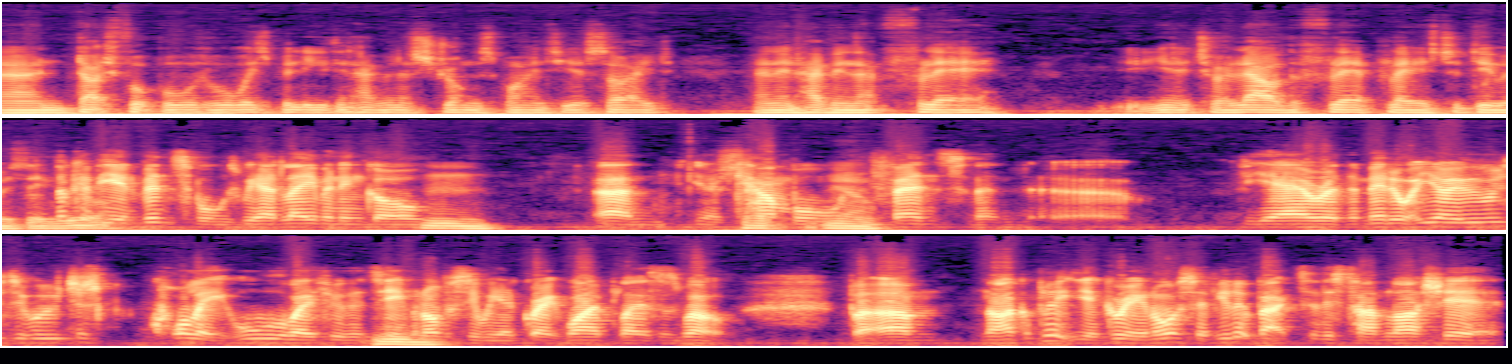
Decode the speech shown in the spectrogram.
and Dutch football has always believed in having a strong spine to your side, and then having that flair, you know, to allow the flair players to do as they Look will. at the Invincibles. We had Lehmann in goal, mm. and you know so, Campbell yeah. in defence, and then uh, Vieira in the middle. You know, it was, it was just quality all the way through the team, mm. and obviously we had great wide players as well. But um, no, I completely agree. And also, if you look back to this time last year,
